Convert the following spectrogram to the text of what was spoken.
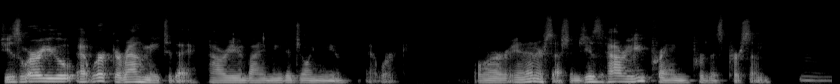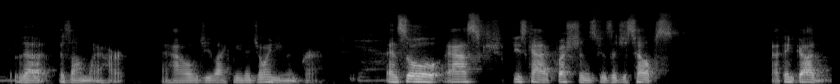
Jesus, where are you at work around me today? How are you inviting me to join you at work? or in intercession. Jesus, how are you praying for this person mm. that is on my heart? And how would you like me to join you in prayer? Yeah. And so ask these kind of questions because it just helps. I think God,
